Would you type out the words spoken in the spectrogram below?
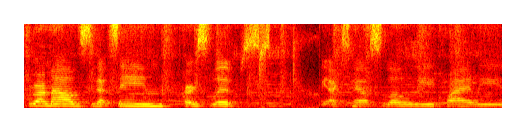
Through our mouths, to that same pursed lips. We exhale slowly, quietly.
